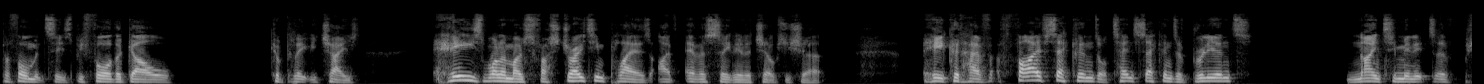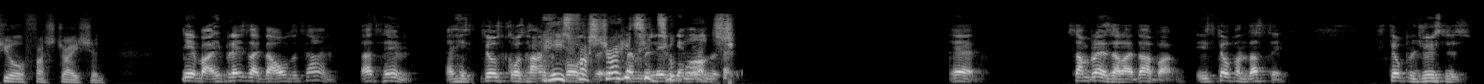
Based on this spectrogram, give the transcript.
performances before the goal completely changed. He's one of the most frustrating players I've ever seen in a Chelsea shirt. He could have five seconds or 10 seconds of brilliance, 90 minutes of pure frustration. Yeah, but he plays like that all the time. That's him. And he still scores high He's goals in frustrating to watch. Yeah. Some players are like that, but he's still fantastic. Still produces.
